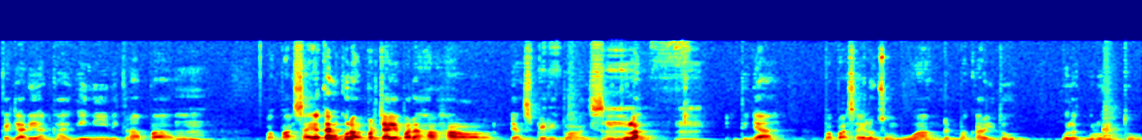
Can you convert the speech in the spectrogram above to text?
kejadian kayak gini ini kenapa? Hmm. Bapak saya kan kurang percaya pada hal-hal yang spiritualis Hmm. gitulah Hmm. intinya bapak saya langsung buang dan bakar itu ulat bulu itu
